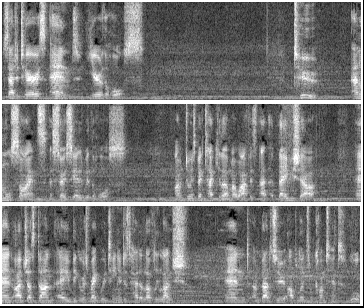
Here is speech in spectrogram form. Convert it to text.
Sagittarius and Year of the Horse. Two animal signs associated with the horse. I'm doing spectacular. My wife is at a baby shower and I've just done a vigorous rate routine and just had a lovely lunch and I'm about to upload some content. Ooh.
